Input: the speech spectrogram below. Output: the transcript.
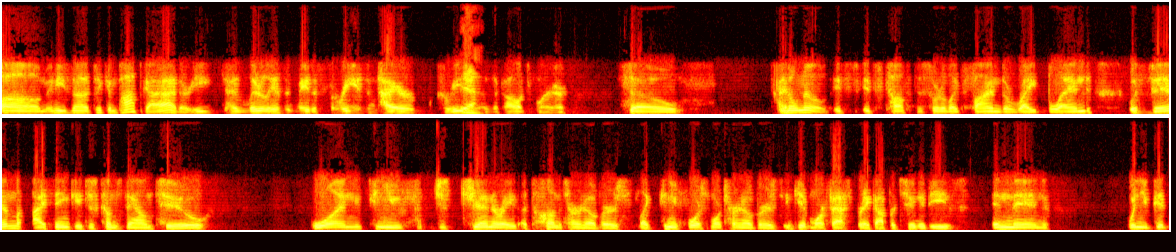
Um, and he's not a pick and pop guy either. He has literally hasn't made a three his entire career Yeah. as a college player. So I don't know. It's it's tough to sort of like find the right blend with them. I think it just comes down to one: can you f- just generate a ton of turnovers? Like, can you force more turnovers and get more fast break opportunities? And then when you get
